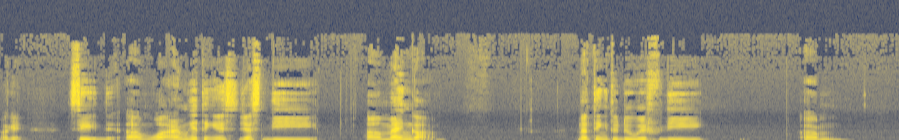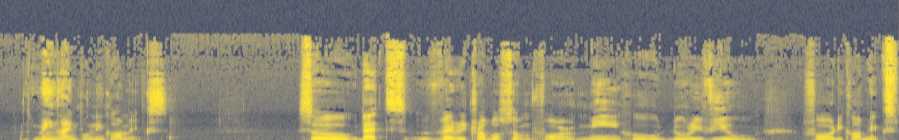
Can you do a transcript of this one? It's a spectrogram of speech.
Okay, see, um, what I'm getting is just the uh, manga. Nothing to do with the um, mainline pony comics. So that's very troublesome for me who do review for the comics.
